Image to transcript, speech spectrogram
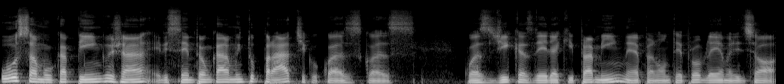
O Samuca Pingo já, ele sempre é um cara muito prático com as, com as, com as dicas dele aqui pra mim, né? Pra não ter problema. Ele disse, ó,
